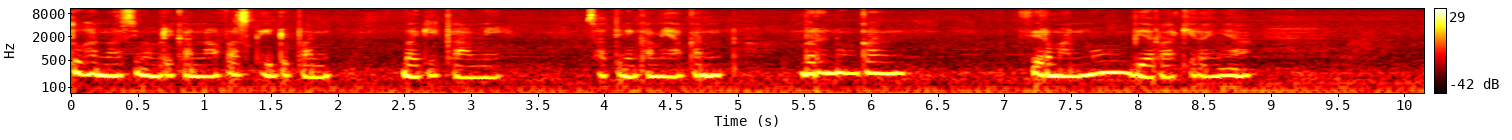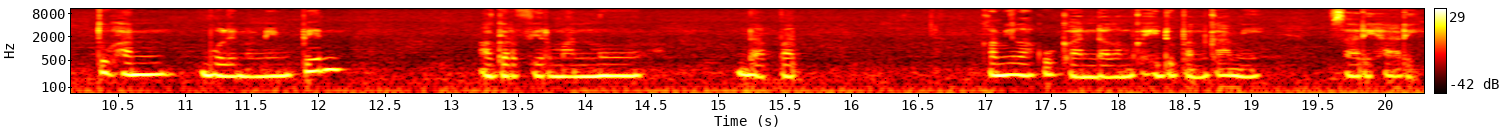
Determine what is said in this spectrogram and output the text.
Tuhan masih memberikan nafas kehidupan bagi kami. Saat ini kami akan merenungkan firman-Mu, biarlah kiranya Tuhan boleh memimpin agar firman-Mu dapat kami lakukan dalam kehidupan kami sehari-hari.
